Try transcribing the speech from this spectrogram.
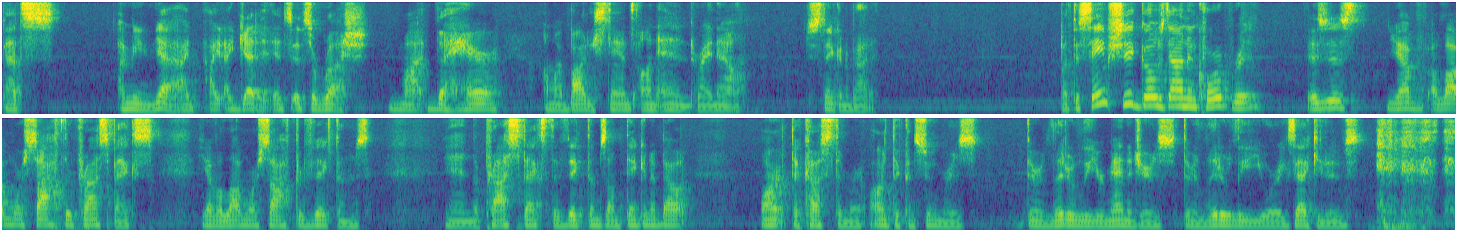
That's, I mean, yeah, I, I, I get it. It's it's a rush. My the hair on my body stands on end right now, just thinking about it. But the same shit goes down in corporate. It's just you have a lot more softer prospects. You have a lot more softer victims. And the prospects, the victims I'm thinking about aren't the customer, aren't the consumers. They're literally your managers. They're literally your executives.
